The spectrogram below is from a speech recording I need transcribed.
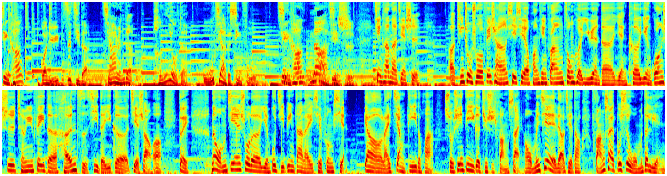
健康，关于自己的、家人的、朋友的无价的幸福，健康那件事。健康那件事，呃，听众说非常谢谢黄庭芳综合医院的眼科验光师陈云飞的很仔细的一个介绍啊。对，那我们今天说了眼部疾病带来一些风险，要来降低的话，首先第一个就是防晒啊。我们现在也了解到，防晒不是我们的脸、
